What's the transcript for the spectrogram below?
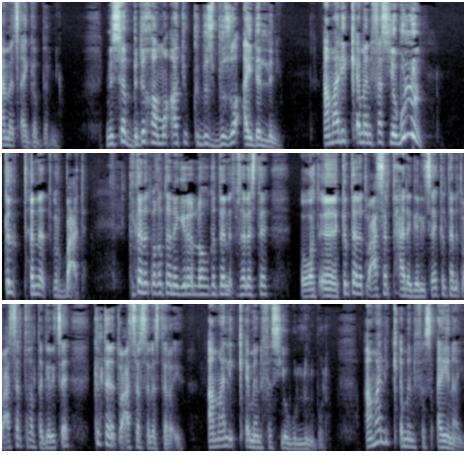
ዓመፅ ኣይገብርን እዩ ንሰብ ብድኻሙ ኣትዩ ክብዝብዞ ኣይደልን እዩ ኣማሊቀ መንፈስ የብሉን ክልተ ነጥቢ ኣርባዕተ ክልተ ነጥቢ ክልተ ነጊረ ኣለኹ ክልተ ነጥቢ ሰለስተ ክልተ ነጥቢ ዓሰርተ ሓደ ገሊፀ ክልተ ነጥቢ ዓሰርተ ክልተ ገሊፀ ክልተ ነጥቢ ዓሰርተ ሰለስተ ረእዩ ኣማሊቀ መንፈስ የብሉን ይበሉ ኣማሊቀ መንፈስ ኣይና እዩ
